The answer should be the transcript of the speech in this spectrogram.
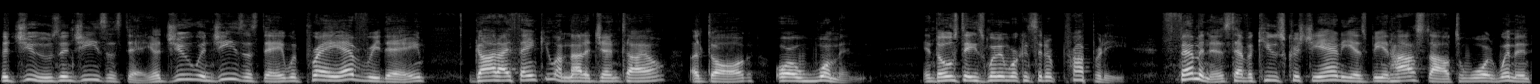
the Jews in Jesus' day. A Jew in Jesus' day would pray every day God, I thank you, I'm not a Gentile, a dog, or a woman. In those days, women were considered property. Feminists have accused Christianity as being hostile toward women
